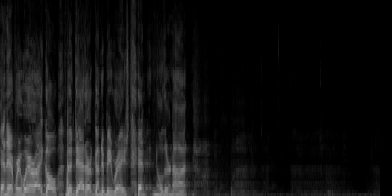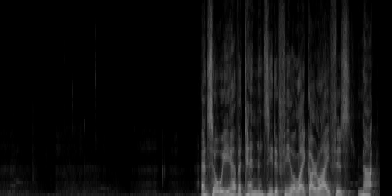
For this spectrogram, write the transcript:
And everywhere I go, the dead are going to be raised. And no, they're not. And so we have a tendency to feel like our life is not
